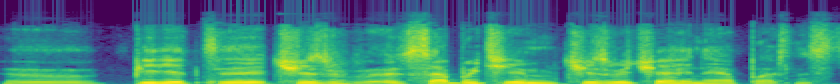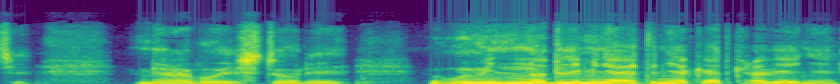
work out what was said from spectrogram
э, перед э, событием чрезвычайной опасности мировой истории. Но для меня это некое откровение.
